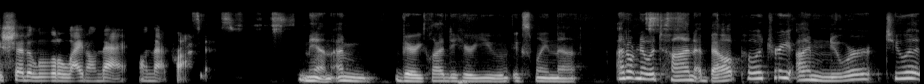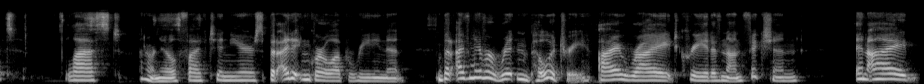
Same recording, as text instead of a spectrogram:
shed a little light on that on that process. Man, I'm very glad to hear you explain that. I don't know a ton about poetry. I'm newer to it. Last, I don't know, five, ten years, but I didn't grow up reading it. but I've never written poetry. I write creative nonfiction and I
